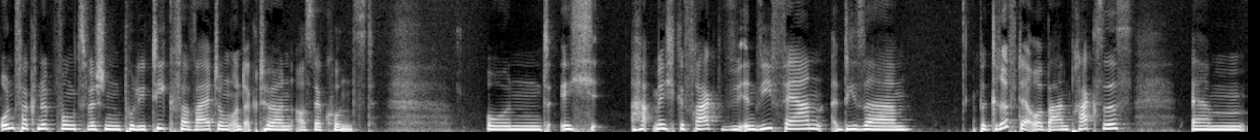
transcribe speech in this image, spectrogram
und Verknüpfung zwischen Politik, Verwaltung und Akteuren aus der Kunst. Und ich habe mich gefragt, inwiefern dieser Begriff der urbanen Praxis ähm,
